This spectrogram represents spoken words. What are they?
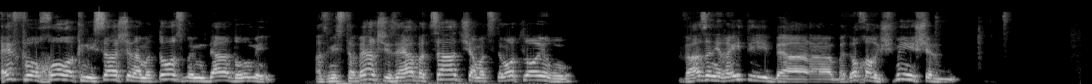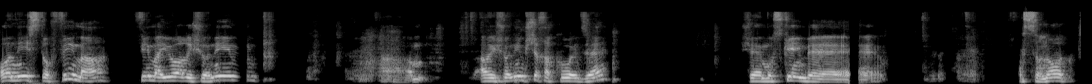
איפה חור הכניסה של המטוס במגדל הדרומי? אז מסתבר שזה היה בצד שהמצלמות לא הראו, ואז אני ראיתי בדוח הרשמי של או ניסט או פימה, פימה היו הראשונים, הראשונים שחקרו את זה, שהם עוסקים באסונות,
